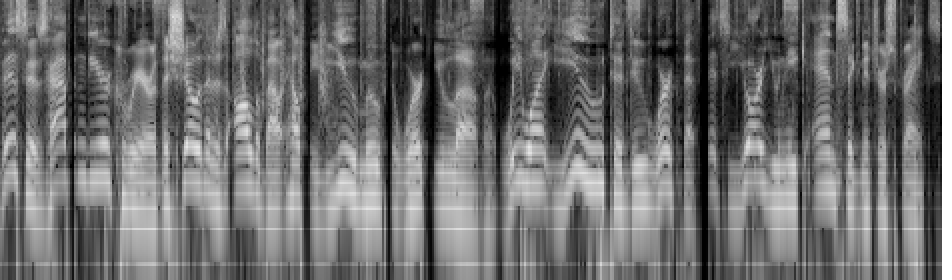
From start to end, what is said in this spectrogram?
This has happened to your career, the show that is all about helping you move to work you love. We want you to do work that fits your unique and signature strengths.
